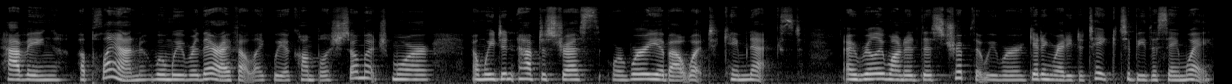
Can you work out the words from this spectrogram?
having a plan when we were there. I felt like we accomplished so much more and we didn't have to stress or worry about what came next. I really wanted this trip that we were getting ready to take to be the same way.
